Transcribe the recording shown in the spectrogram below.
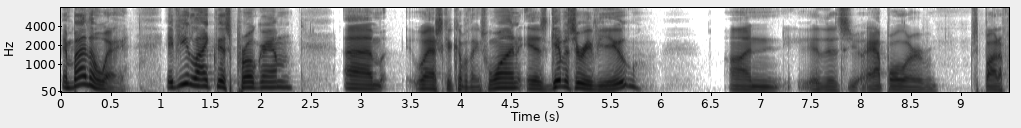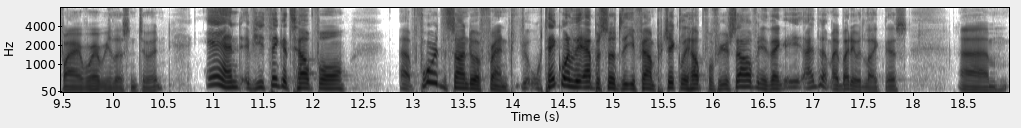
And by the way, if you like this program, um, we'll ask a couple things. One is give us a review on this Apple or Spotify or wherever you listen to it. And if you think it's helpful, uh, forward this on to a friend. Take one of the episodes that you found particularly helpful for yourself, and you think, "Eh, I thought my buddy would like this. Um,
